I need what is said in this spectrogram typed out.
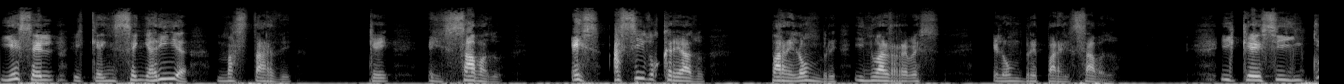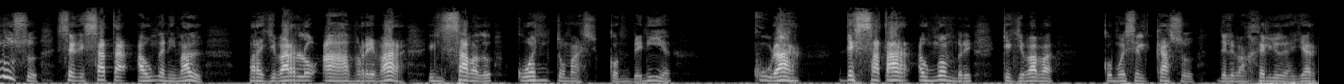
Y es él el que enseñaría más tarde que el sábado es, ha sido creado para el hombre y no al revés, el hombre para el sábado. Y que si incluso se desata a un animal para llevarlo a abrevar en sábado, cuánto más convenía curar, desatar a un hombre que llevaba, como es el caso del Evangelio de ayer,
